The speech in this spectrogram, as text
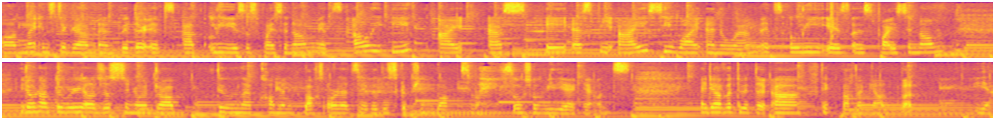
on my Instagram and Twitter, it's at Lee is a Spicynom. It's L E I S A S P I C Y N O M. It's Lee is a Spicynom. You don't have to worry, I'll just, you know, drop to the comment box or let's say the description box my social media accounts. I do have a Twitter, uh, TikTok account, but yeah,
